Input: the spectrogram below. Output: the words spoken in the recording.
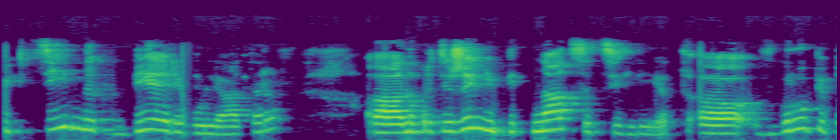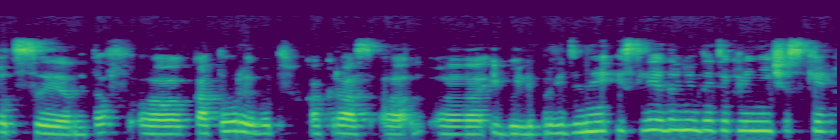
пептидных биорегуляторов а, на протяжении 15 лет а, в группе пациентов, которые вот как раз и были проведены исследования эти клинические,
